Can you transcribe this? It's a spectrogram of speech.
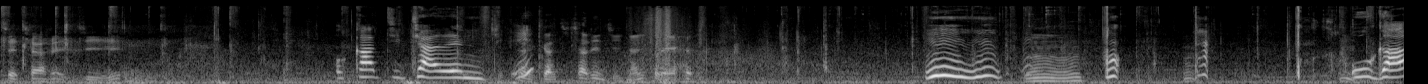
チャチャレンジ？おかちチャレンジ？ガチチャレンジ？何それうんうんうんうんおが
